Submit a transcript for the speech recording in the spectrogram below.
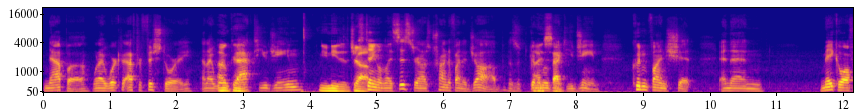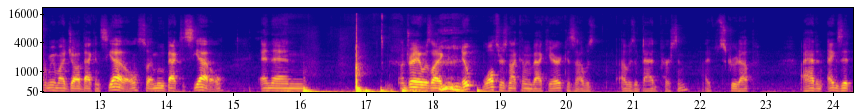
Napa when I worked after Fish Story, and I went Okay. back to Eugene you needed a job. staying with my sister and I was trying to find a job because I was going to move see. back to Eugene. Couldn't find shit. And then Mako offered me my job back in Seattle, so I moved back to Seattle. And then Andrea was like, "Nope, Walter's not coming back here because I was I was a bad person. I screwed up. I had an exit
